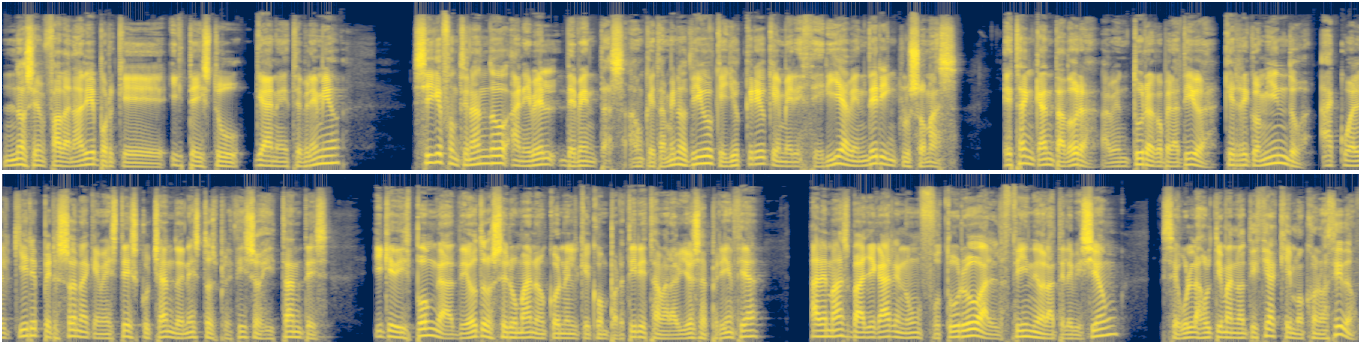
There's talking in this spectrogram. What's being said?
no se enfada nadie porque It Takes Two gane este premio. Sigue funcionando a nivel de ventas, aunque también os digo que yo creo que merecería vender incluso más. Esta encantadora aventura cooperativa que recomiendo a cualquier persona que me esté escuchando en estos precisos instantes y que disponga de otro ser humano con el que compartir esta maravillosa experiencia, además va a llegar en un futuro al cine o la televisión, según las últimas noticias que hemos conocido.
